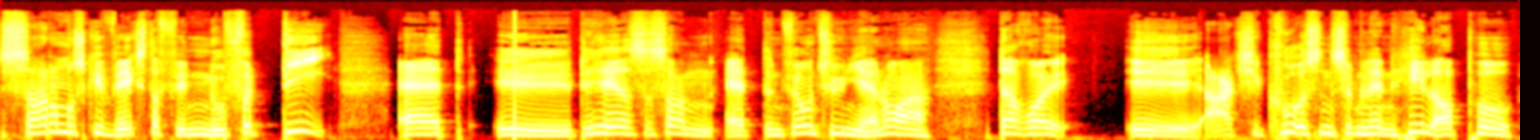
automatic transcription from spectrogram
så er der måske vækst at finde nu, fordi at øh, det her er så sådan, at den 25. januar, der røg øh, aktiekursen simpelthen helt op på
